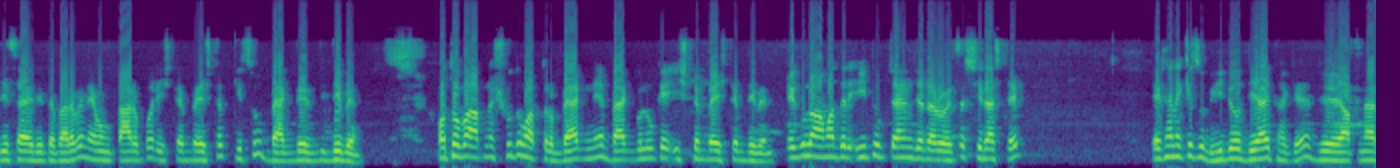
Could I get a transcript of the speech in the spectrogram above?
বিছাই দিতে পারবেন এবং তার উপর স্টেপ বাই স্টেপ কিছু ব্যাগ দিয়ে দিবেন। অথবা আপনি শুধুমাত্র ব্যাগ নিয়ে ব্যাগগুলোকে স্টেপ বাই স্টেপ দিবেন। এগুলো আমাদের ইউটিউব চ্যানেল যেটা রয়েছে সিরাজ টেক এখানে কিছু ভিডিও দেয়াই থাকে যে আপনার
